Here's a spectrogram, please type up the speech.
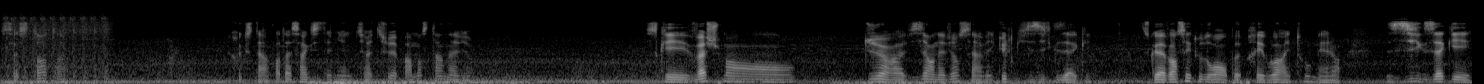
Ça se tente. Hein. C'était un fantassin qui s'était mis à me tirer dessus. Apparemment, c'était un avion. Ce qui est vachement dur à viser en avion, c'est un véhicule qui zigzague. Parce que avancer tout droit, on peut prévoir et tout, mais alors zigzaguer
